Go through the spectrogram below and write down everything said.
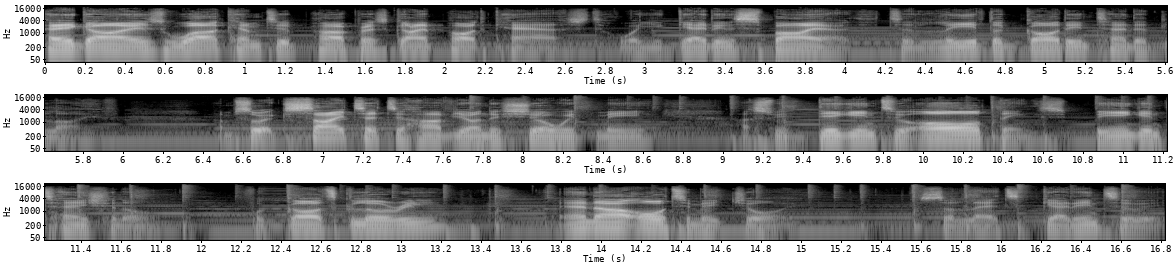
Hey guys, welcome to Purpose Guy Podcast, where you get inspired to live the God intended life. I'm so excited to have you on the show with me as we dig into all things being intentional for God's glory and our ultimate joy. So let's get into it.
